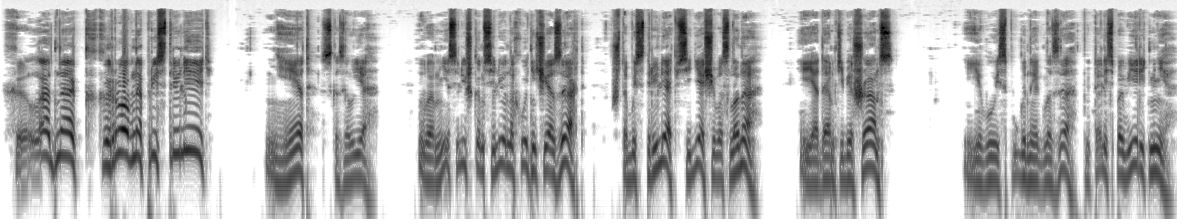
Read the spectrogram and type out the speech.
«Хладнокровно пристрелить?» «Нет», — сказал я, — «во мне слишком силен охотничий азарт, чтобы стрелять в сидящего слона. Я дам тебе шанс. Его испуганные глаза пытались поверить мне.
